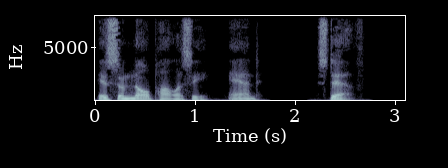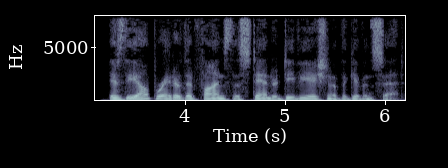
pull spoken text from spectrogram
is some null policy and stev is the operator that finds the standard deviation of the given set.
